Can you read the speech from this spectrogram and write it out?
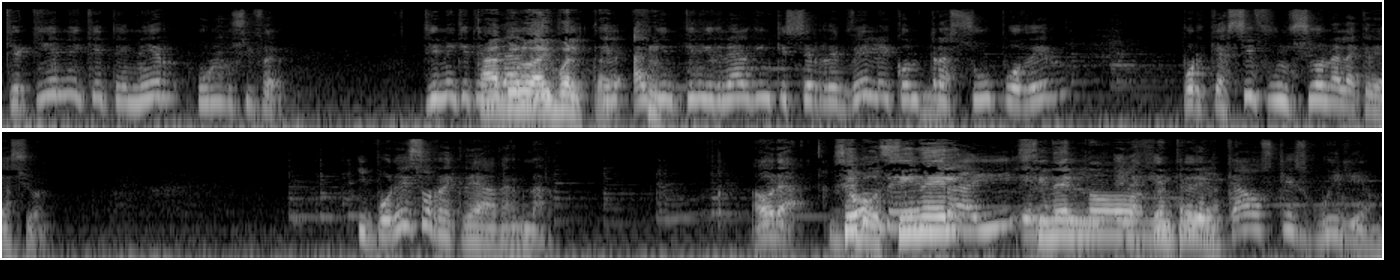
que tiene que tener un Lucifer. Tiene que tener Ah, alguien, vuelta. alguien tiene que tener alguien que se revele contra su poder, porque así funciona la creación. Y por eso recrea a Bernard. Ahora, Sí, ¿dónde pues, sin entra él- ahí el, sin él el- no- el no agente del caos que es William?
